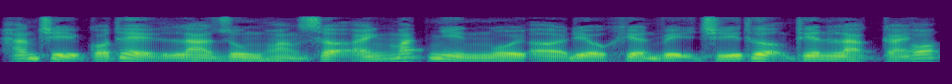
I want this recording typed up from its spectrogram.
Hắn chỉ có thể là dùng hoảng sợ ánh mắt nhìn ngồi ở điều khiển vị trí thượng thiên lạc cái hót.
